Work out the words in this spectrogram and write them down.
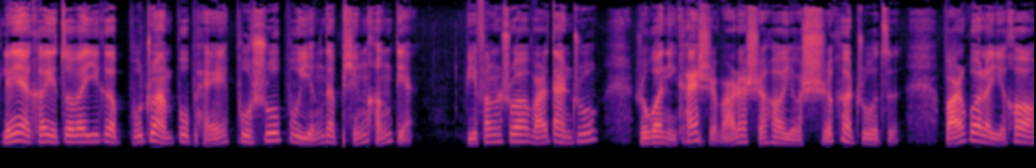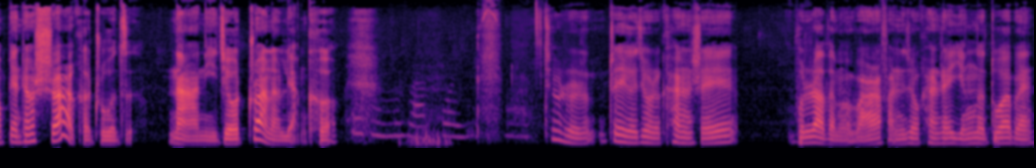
零也可以作为一个不赚不赔、不输不赢的平衡点。比方说玩弹珠，如果你开始玩的时候有十颗珠子，玩过了以后变成十二颗珠子，那你就赚了两颗。就是这个，就是看谁不知道怎么玩，反正就看谁赢得多呗。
